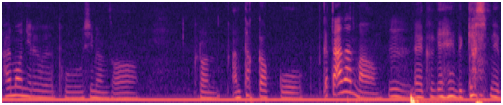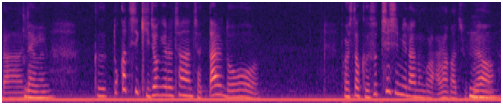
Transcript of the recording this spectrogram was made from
할머니를 보시면서 그런 안타깝고 그러니까 짠한 마음, 네, 그게 느껴집니다. 네. 그 똑같이 기저귀를 차는 제 딸도 벌써 그 수치심이라는 걸 알아가지고요. 음.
